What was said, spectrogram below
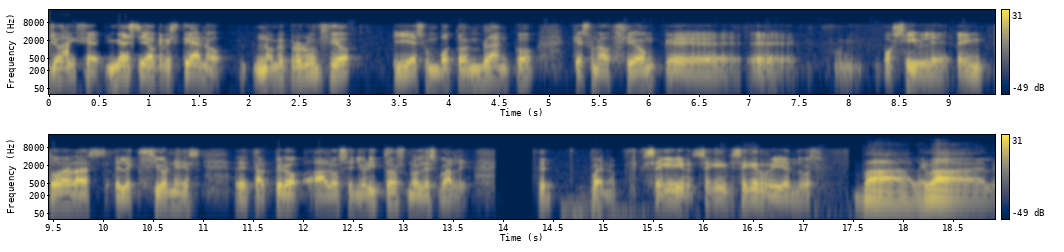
yo dije Messi o Cristiano, no me pronuncio. y es un voto en blanco, que es una opción que, eh, posible en todas las elecciones tal, pero a los señoritos no les vale. Eh, Bueno, seguir, seguir, seguir riéndos. Vale, vale.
